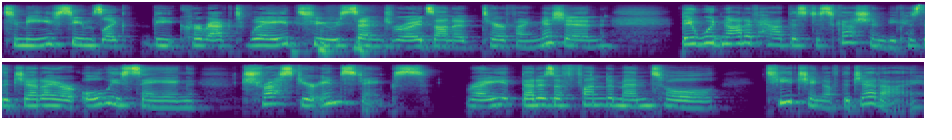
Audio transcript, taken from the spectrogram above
to me seems like the correct way to send droids on a terrifying mission, they would not have had this discussion because the Jedi are always saying, trust your instincts, right? That is a fundamental teaching of the Jedi.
